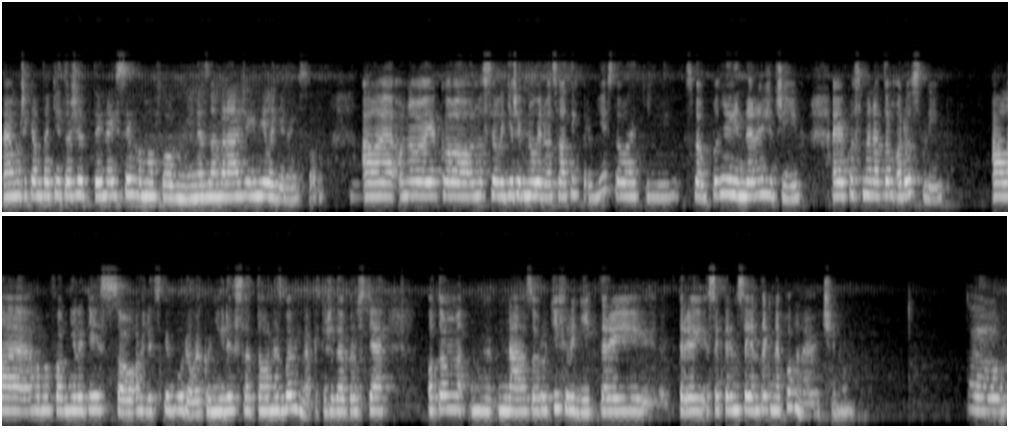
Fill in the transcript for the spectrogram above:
A já mu říkám, tati, to, že ty nejsi homofobní, neznamená, že jiní lidi nejsou. Ale ono, jako, ono si lidi řeknou, je 21. století, jsme úplně jinde než dřív a jako jsme na tom odostlí. Ale homofobní lidi jsou a vždycky budou, jako nikdy se toho nezbavíme, protože to je prostě o tom názoru těch lidí, který, který, se kterým se jen tak nepohne většinou. To,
